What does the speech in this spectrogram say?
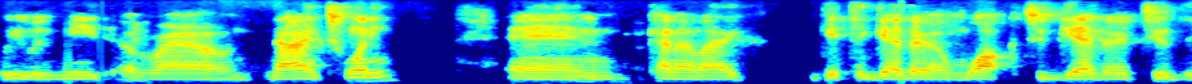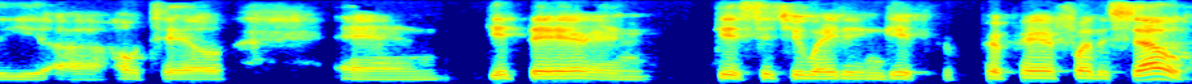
We would meet around nine twenty, and mm-hmm. kind of like get together and walk together to the uh, hotel, and get there and get situated and get prepared for the show.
